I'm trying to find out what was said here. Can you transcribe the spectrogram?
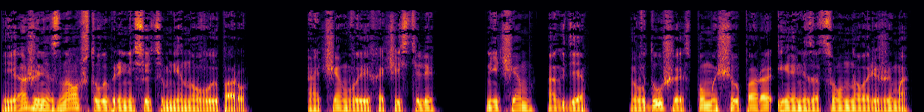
Я же не знал, что вы принесете мне новую пару». А чем вы их очистили? Ничем, а где? В душе с помощью параионизационного режима.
